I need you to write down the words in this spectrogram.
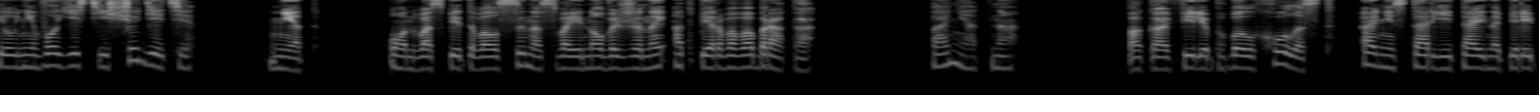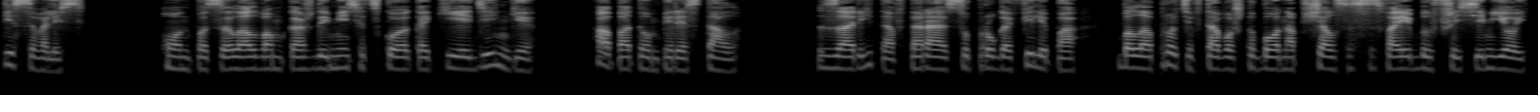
«И у него есть еще дети?» «Нет. Он воспитывал сына своей новой жены от первого брака». «Понятно». Пока Филипп был холост, они с Тарьей тайно переписывались. Он посылал вам каждый месяц кое-какие деньги, а потом перестал. Зарита, вторая супруга Филиппа, была против того, чтобы он общался со своей бывшей семьей.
